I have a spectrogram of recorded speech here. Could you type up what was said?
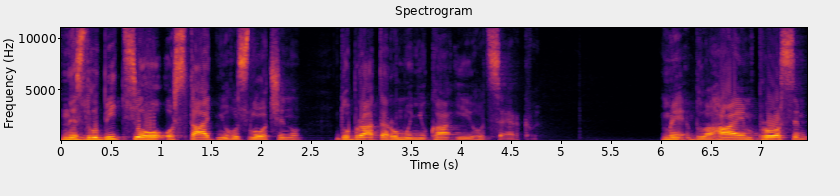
Не зробіть цього останнього злочину до брата Романюка і його церкви. Ми благаємо, просимо,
